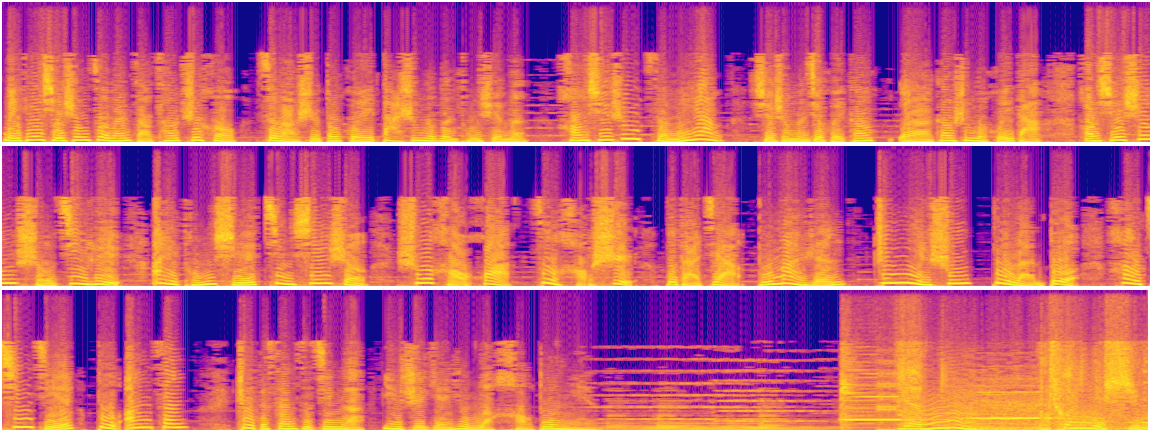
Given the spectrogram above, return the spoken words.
每天学生做完早操之后，孙老师都会大声地问同学们：“好学生怎么样？”学生们就会高呃高声地回答：“好学生守纪律，爱同学，敬先生，说好话，做好事，不打架，不骂人，真念书，不懒惰，好清洁，不肮脏。”这个三字经啊，一直沿用了好多年。人物穿越时空，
